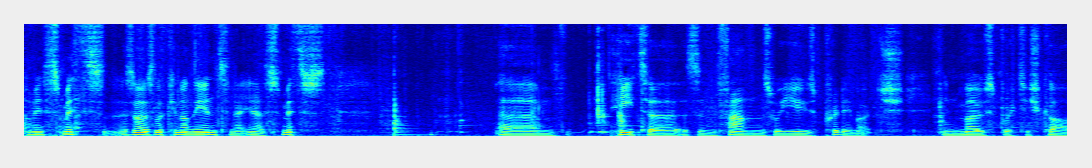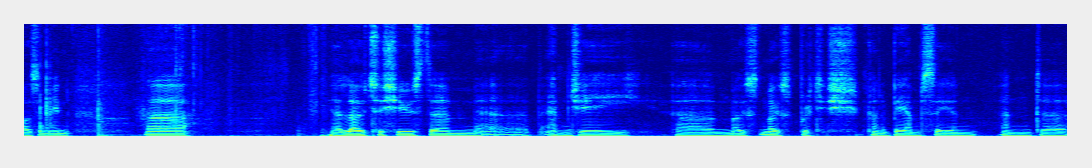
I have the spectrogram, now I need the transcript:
I mean, Smith's, as I was looking on the internet, you know, Smith's um, heaters and fans were used pretty much in most British cars. I mean, uh, you know, Lotus used them, uh, MG, uh, most most British kind of BMC and and uh,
